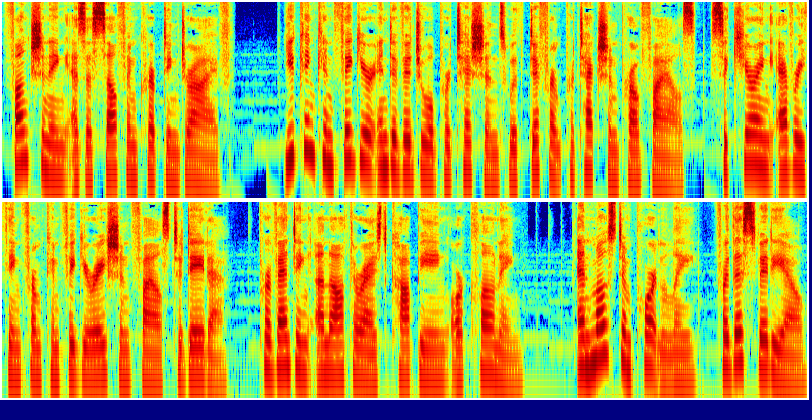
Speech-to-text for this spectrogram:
functioning as a self-encrypting drive. You can configure individual partitions with different protection profiles, securing everything from configuration files to data, preventing unauthorized copying or cloning. And most importantly, for this video,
